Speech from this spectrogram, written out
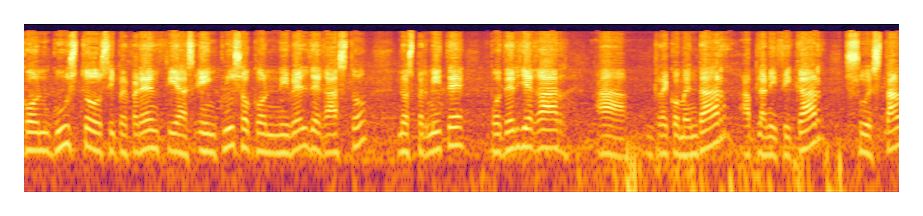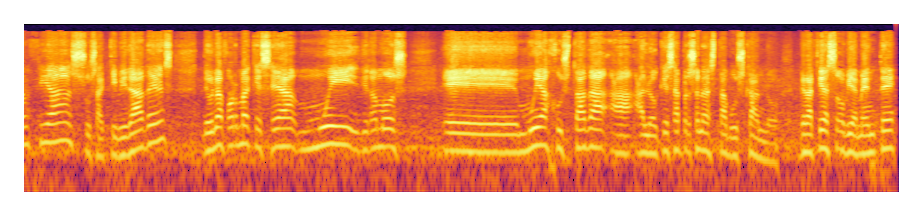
con gustos y preferencias e incluso con nivel de gasto, nos permite poder llegar a recomendar, a planificar su estancia, sus actividades, de una forma que sea muy, digamos, eh, muy ajustada a, lo que esa persona está buscando. Gracias, obviamente,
